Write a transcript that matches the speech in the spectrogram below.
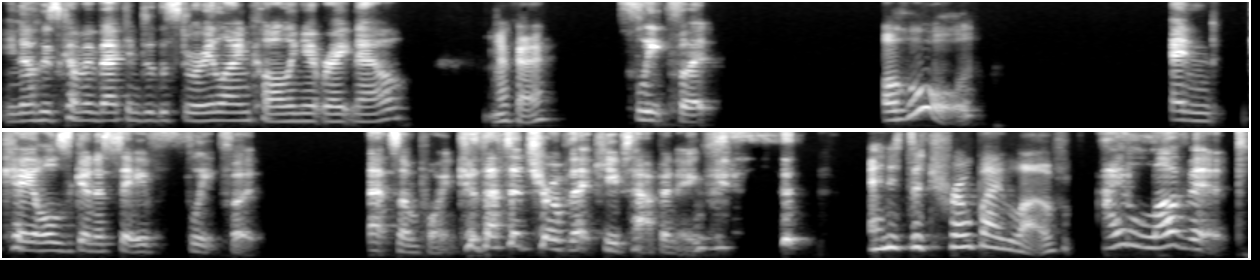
You know who's coming back into the storyline calling it right now? Okay. Fleetfoot. Oh, hold. And Chaol's gonna save Fleetfoot at some point because that's a trope that keeps happening. and it's a trope I love. I love it.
